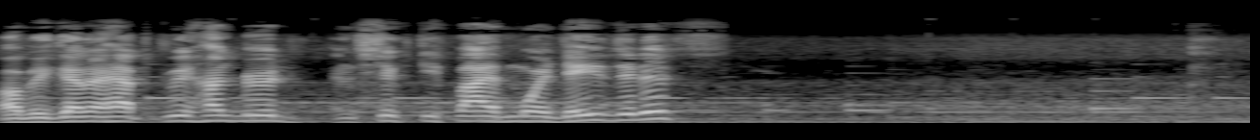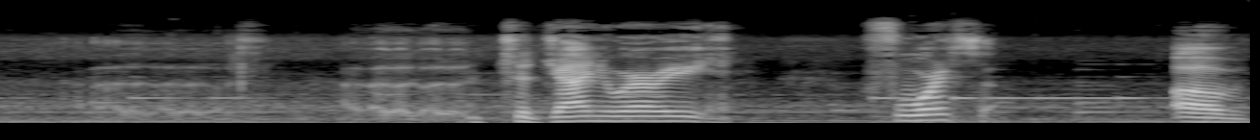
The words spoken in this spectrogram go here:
Are we going to have 365 more days of this? to January 4th of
